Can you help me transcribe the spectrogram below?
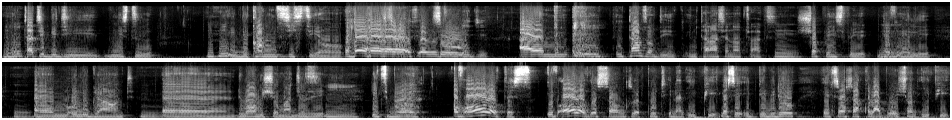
Know, 30 BG needs to become 60 or so um, in, in terms of the international tracks, Mm. shopping spree definitely, um, Holy Ground, uh, the one with Sho Madjozi, Hit Boy. of all of this, if all of these songs were put in an EP, let's say a Davido international collaboration EP,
